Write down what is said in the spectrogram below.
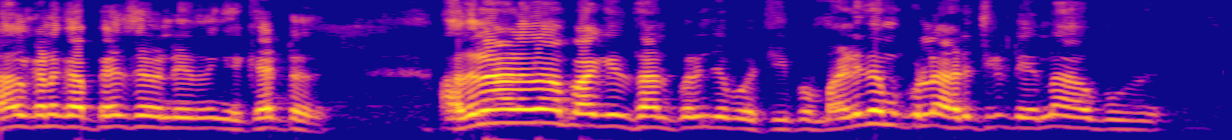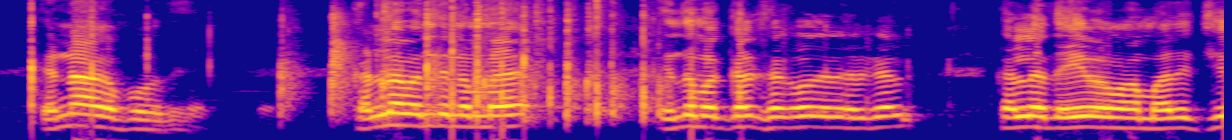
நாள் கணக்காக பேச வேண்டியது நீங்கள் கேட்டது. அதனால தான் பாகிஸ்தான் பிரிஞ்சு போச்சு. இப்போ மனிதனுக்குள்ளே அடிச்சுக்கிட்டு என்ன ஆக போகுது? என்ன ஆக போகுது? கல்லை வந்து நம்ம இந்து மக்கள் சகோதரர்கள் கல்லை தெய்வமாக மதித்து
